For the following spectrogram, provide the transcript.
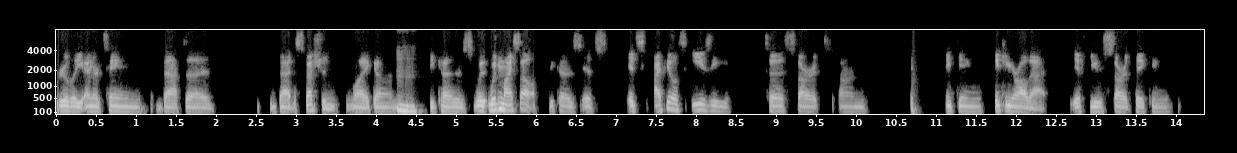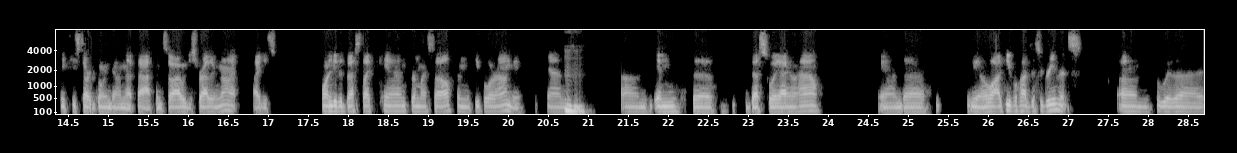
really entertain that uh, that discussion. Like, um, mm-hmm. because with, with myself, because it's it's I feel it's easy to start um thinking thinking you're all that if you start taking if you start going down that path. And so I would just rather not. I just want to do the best I can for myself and the people around me, and mm-hmm. um, in the best way I know how. And uh, you know, a lot of people have disagreements um, with uh,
